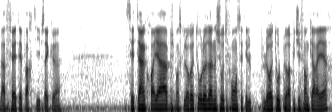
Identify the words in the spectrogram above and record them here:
la, fête est partie. Que c'était incroyable. Je pense que le retour Lausanne-Chaux de Fonds, c'était le, retour le plus rapide que j'ai fait en carrière.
